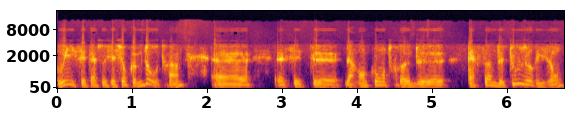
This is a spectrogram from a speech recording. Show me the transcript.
Oui, cette association, comme d'autres, hein, euh, c'est euh, la rencontre de personnes de tous horizons,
